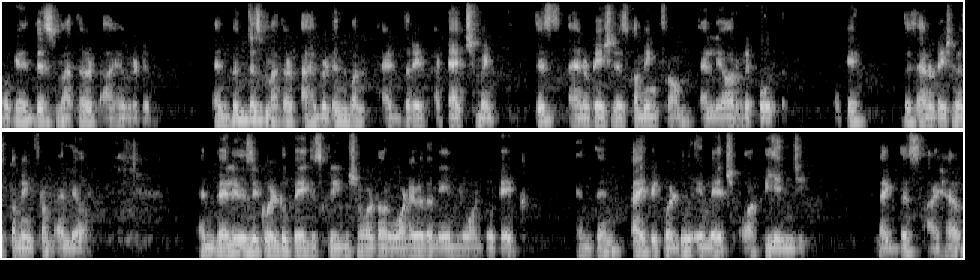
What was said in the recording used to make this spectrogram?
Okay this method I have written. And with this method I have written one at the rate attachment. This annotation is coming from Allure report. Okay this annotation is coming from Allure and value is equal to page screenshot or whatever the name you want to take and then type equal to image or png like this i have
